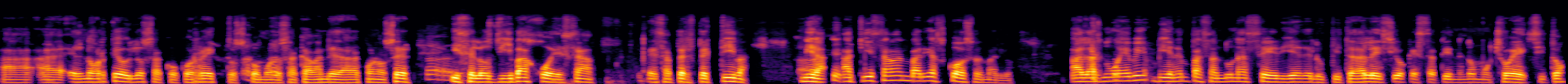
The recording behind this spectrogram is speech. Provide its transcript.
a, El Norte, hoy los sacó correctos, como los acaban de dar a conocer, y se los di bajo esa, esa perspectiva. Mira, aquí estaban varias cosas, Mario. A las nueve vienen pasando una serie de Lupita D'Alessio que está teniendo mucho éxito.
